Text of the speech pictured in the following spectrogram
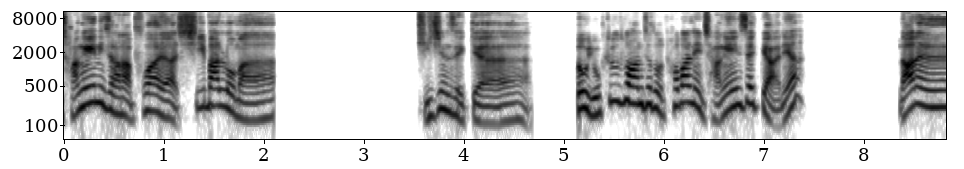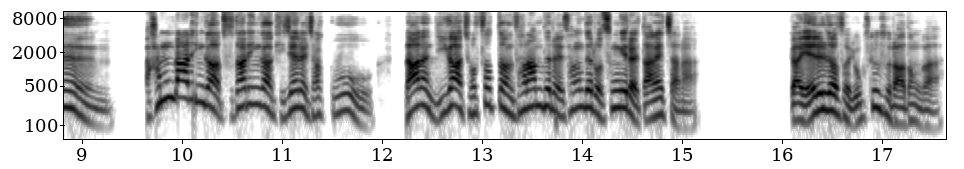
장애인이잖아 풍아야. 씨발로마 뒤진 새끼야. 너 욕수수한테도 처발린 장애인 새끼 아니야? 나는 한 달인가 두 달인가 기재를 잡고 나는 네가 졌었던 사람들을 상대로 승리를 따냈잖아. 그러니까 예를 들어서 욕수수라던가.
